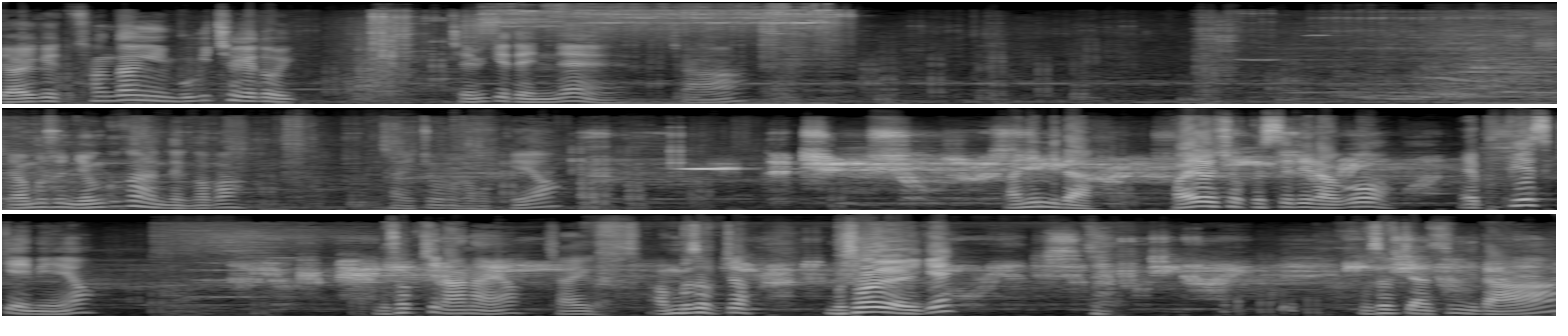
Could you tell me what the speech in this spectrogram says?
야, 이게 상당히 무기체계도 재밌게 돼 있네. 자. 야 무슨 연극하는 데인가 봐. 자 이쪽으로 가볼게요. 아닙니다. 바이오쇼크 3라고 FPS 게임이에요. 무섭진 않아요. 자 이거 안 무섭죠? 무서워요 이게? 자, 무섭지 않습니다.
